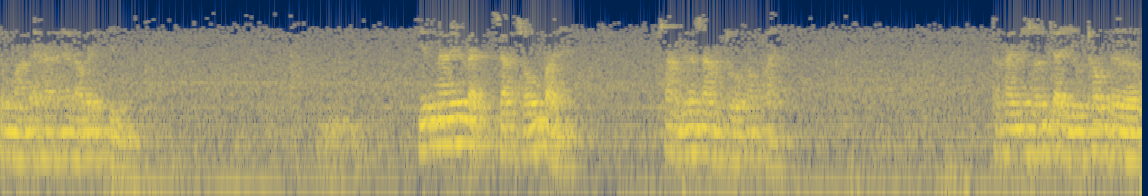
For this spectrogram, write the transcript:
จะมาได้ให้ให้เราได้กินกินนั่นแหละสะสมไปสร้างเนื้อสร้างตัวเข้าไปถ้าใครไม่สนใจอยู่เท่าเดิม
